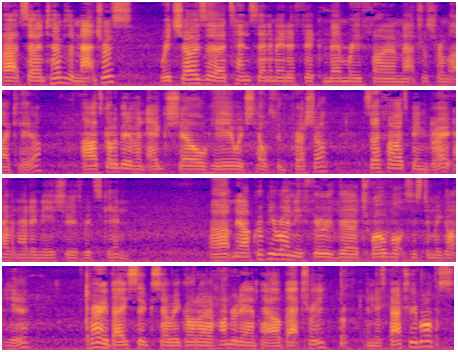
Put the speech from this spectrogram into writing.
Alright, so in terms of mattress, we chose a 10 centimeter thick memory foam mattress from Ikea. Uh, it's got a bit of an eggshell here, which helps with pressure. So far it's been great, haven't had any issues with skin. Uh, now I'll quickly run you through the 12 volt system we got here. Very basic, so we got a 100 amp hour battery in this battery box,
